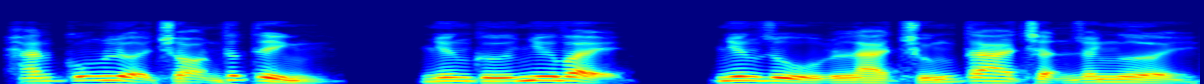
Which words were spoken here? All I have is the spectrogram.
hắn cũng lựa chọn thức tỉnh, nhưng cứ như vậy, nhưng dù là chúng ta trận doanh người.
